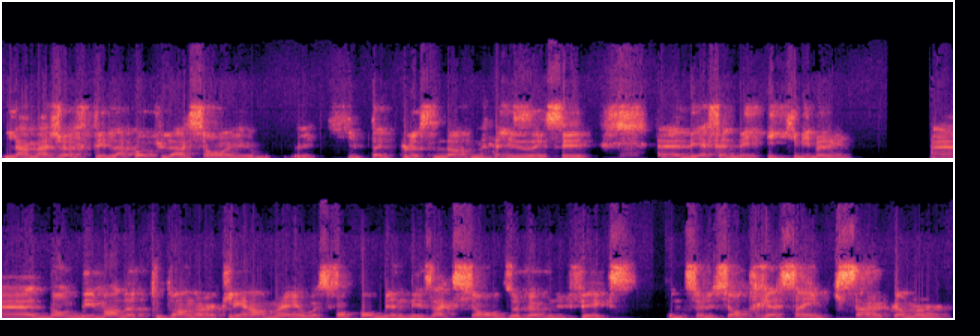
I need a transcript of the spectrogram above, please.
la majorité de la population et, qui est peut-être plus normalisé, c'est des FNB équilibrés. donc des mandats tout en un clé en main où est-ce qu'on combine des actions, du revenu fixe, une solution très simple qui sert comme un,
